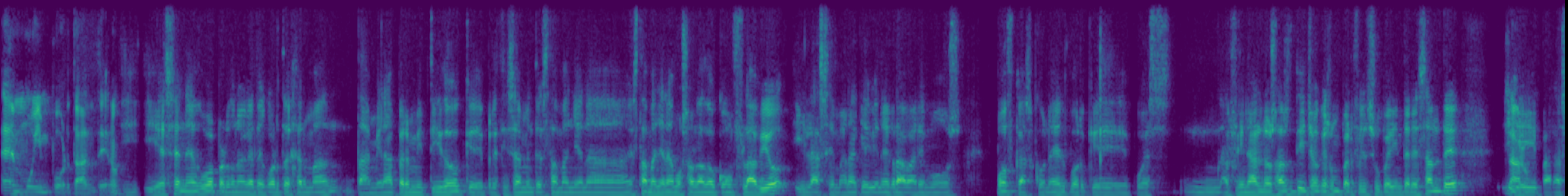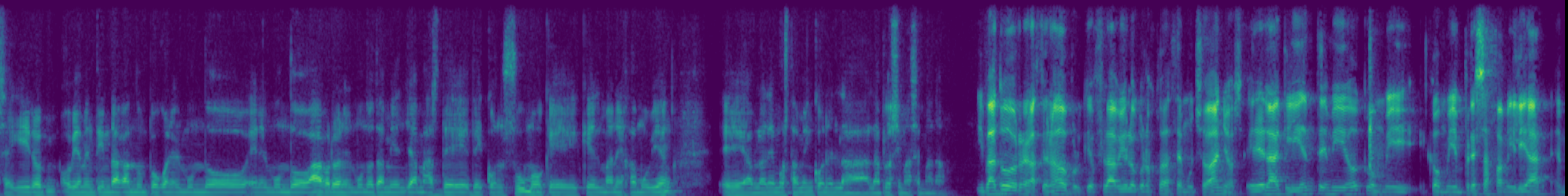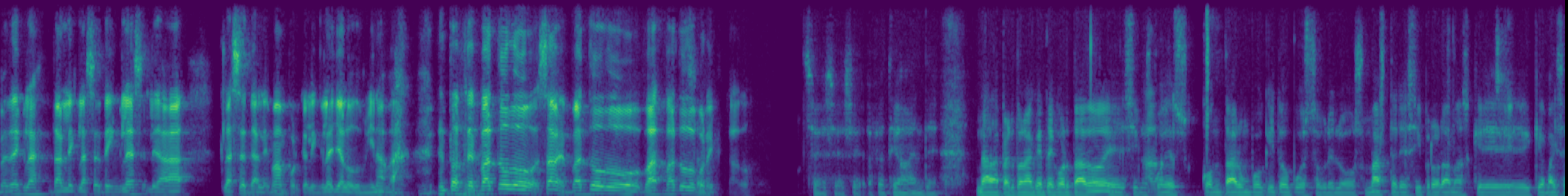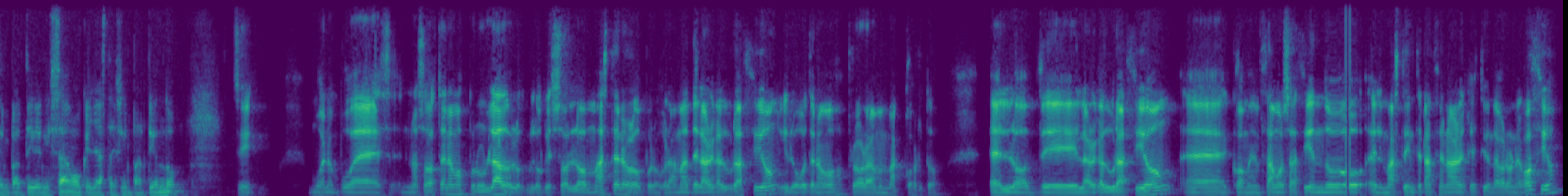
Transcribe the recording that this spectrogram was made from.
es muy importante, ¿no? Y, y, ese network, perdona que te corte, Germán, también ha permitido que precisamente esta mañana, esta mañana hemos hablado con Flavio y la semana que viene grabaremos podcast con él porque pues mm, al final nos has dicho que es un perfil súper interesante y para seguir obviamente indagando un poco en el mundo en el mundo agro, en el mundo también ya más de, consumo que, él maneja muy bien, eh, hablaremos también con él la, próxima semana. Y va todo relacionado porque Flavio lo conozco hace muchos años. Él era cliente mío con mi, con mi empresa familiar. En vez de darle clases de inglés, le da clases de alemán porque el inglés ya lo dominaba. Entonces va todo, ¿sabes? Va todo, va, todo conectado. Sí, sí, sí, efectivamente. Nada, perdona que te he cortado. Eh, si nos puedes contar un poquito pues, sobre los másteres y programas que, vais a impartir en ISAN o que ya estáis impartiendo. Sí. Bueno, pues nosotros tenemos por un lado lo, que son los másteres o los programas de larga duración y luego tenemos programas más cortos. En los de larga duración eh, comenzamos haciendo el máster internacional en gestión de agronegocios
